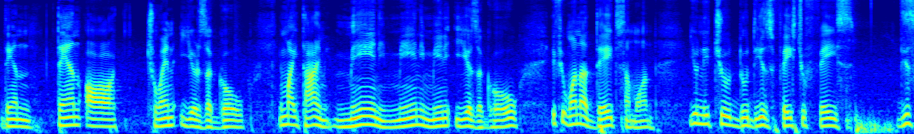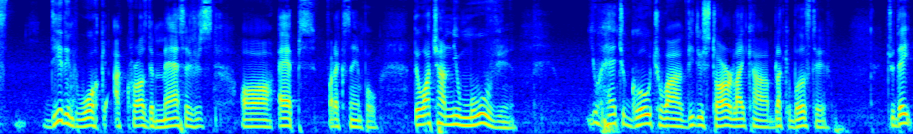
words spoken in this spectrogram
than 10 or 20 years ago. In my time, many, many, many years ago, if you want to date someone, you need to do this face to face. This didn't work across the messages or apps, for example. To watch a new movie, you had to go to a video store like a Blockbuster. Today,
